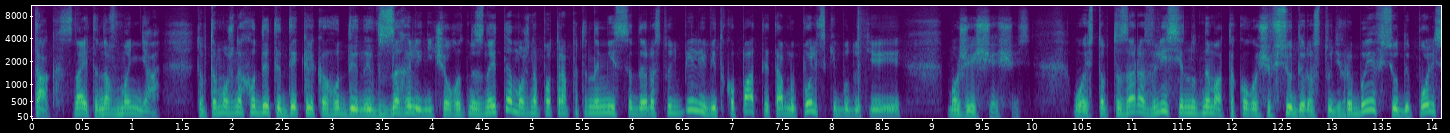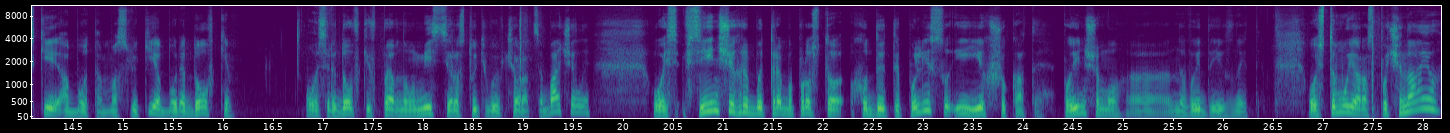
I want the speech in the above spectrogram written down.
Так, знаєте, навмання. Тобто можна ходити декілька годин і взагалі нічого не знайти. Можна потрапити на місце, де ростуть білі, відкопати. Там і польські будуть, і може і ще щось. Ось, тобто зараз в лісі ну, нема такого, що всюди ростуть гриби, всюди польські, або там маслюки, або рядовки. Ось рядовки в певному місці ростуть, ви вчора це бачили. Ось всі інші гриби треба просто ходити по лісу і їх шукати. По-іншому е, не вийде їх знайти. Ось тому я розпочинаю.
